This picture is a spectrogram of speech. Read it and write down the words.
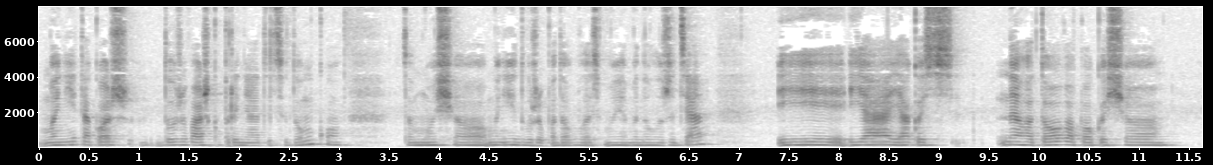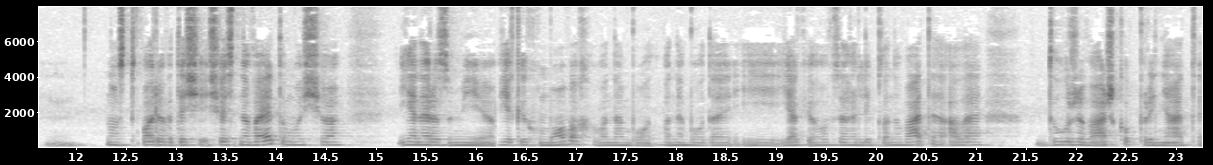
мені також дуже важко прийняти цю думку, тому що мені дуже подобалось моє минуле життя, і я якось не готова поки що ну, створювати щось нове, тому що я не розумію, в яких умовах вона вона буде і як його взагалі планувати, але дуже важко прийняти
